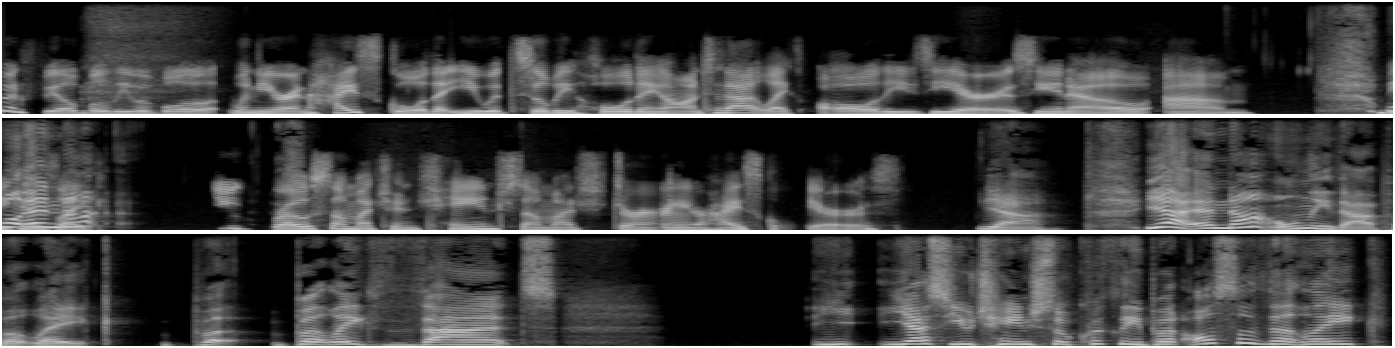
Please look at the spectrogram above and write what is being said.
even feel believable when you're in high school that you would still be holding on to that like all these years, you know? Um, well, because and like not- you grow so much and change so much during your high school years. Yeah. Yeah, and not only that, but like but but like that y- yes, you change so quickly, but also that like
